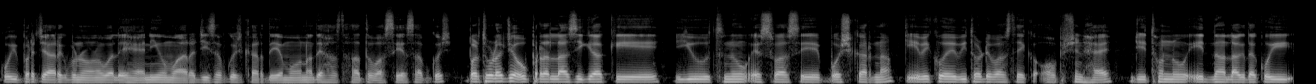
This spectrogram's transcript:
ਕੋਈ ਪ੍ਰਚਾਰਕ ਬਣਾਉਣ ਵਾਲੇ ਹੈ ਨਹੀਂ ਉਹ ਮਹਾਰਾਜ ਜੀ ਸਭ ਕੁਝ ਕਰਦੇ ਆ ਮੈਂ ਉਹਨਾਂ ਦੇ ਹੱਥ ਹੱਥ ਵਾਸੇ ਆ ਸਭ ਕੁਝ ਪਰ ਥੋੜਾ ਜਿਹਾ ਉਪਰਲਾ ਸੀਗਾ ਕਿ ਯੂਥ ਨੂੰ ਇਸ ਵਾਸਤੇ ਪੁਸ਼ ਕਰਨਾ ਕਿ ਵੇਖੋ ਇਹ ਵੀ ਤੁਹਾਡੇ ਵਾਸਤੇ ਇੱਕ ਆਪਸ਼ਨ ਹੈ। ਜੇ ਤੁਹਾਨੂੰ ਇਦਾਂ ਲੱਗਦਾ ਕੋਈ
